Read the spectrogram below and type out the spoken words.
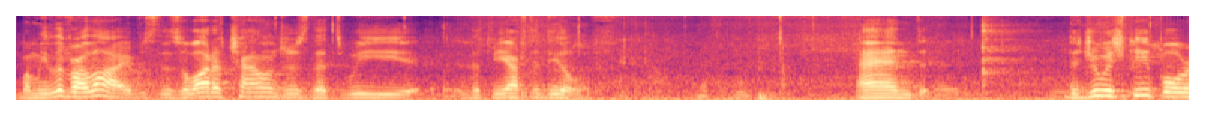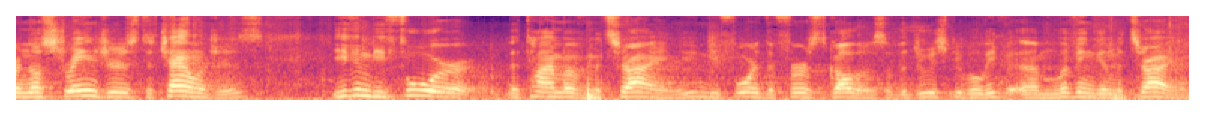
when we live our lives, there's a lot of challenges that we that we have to deal with, and the Jewish people were no strangers to challenges. Even before the time of Mitzrayim, even before the first galus of the Jewish people leave, um, living in Mitzrayim,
